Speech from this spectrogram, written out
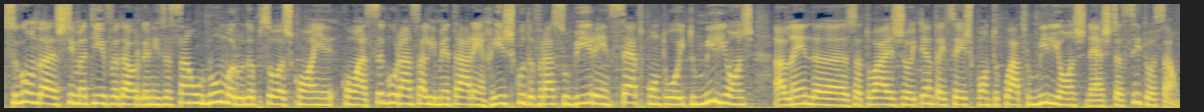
Segundo a estimativa da organização, o número de pessoas com a, com a segurança alimentar em risco deverá subir em 7,8 milhões, além das atuais 86,4 milhões nesta situação.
